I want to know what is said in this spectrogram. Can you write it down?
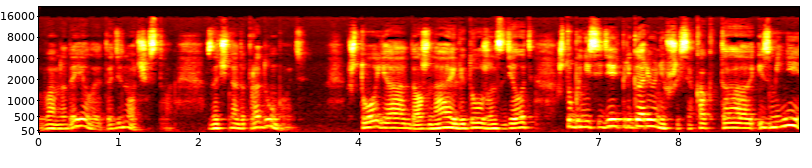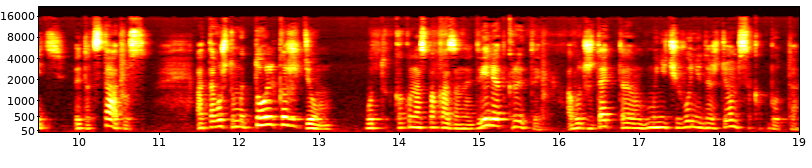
вам надоело это одиночество, значит, надо продумывать, что я должна или должен сделать, чтобы не сидеть пригорюнившись, а как-то изменить этот статус – от того, что мы только ждем. Вот как у нас показано, двери открыты, а вот ждать-то мы ничего не дождемся как будто.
